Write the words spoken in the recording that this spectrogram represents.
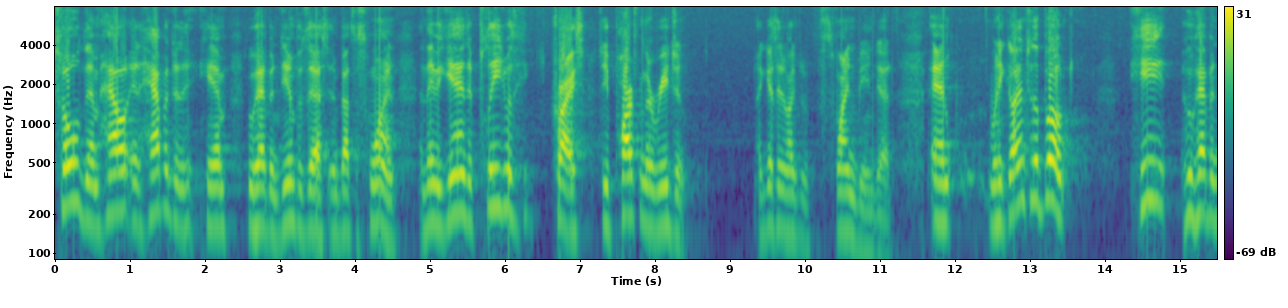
told them how it happened to him who had been demon possessed and about the swine. And they began to plead with Christ to depart from their region. I guess they didn't like the swine being dead. And when he got into the boat, he who had been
